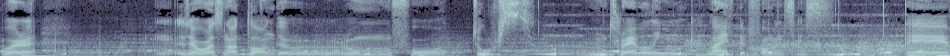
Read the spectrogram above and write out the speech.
where there was not longer room for tours, traveling, live performances. The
